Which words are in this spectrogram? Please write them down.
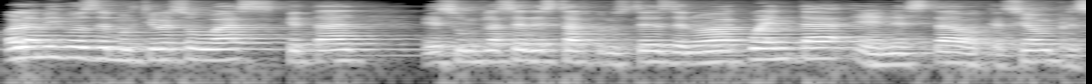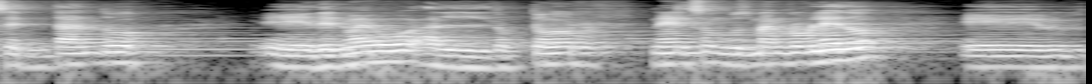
Hola amigos de Multiverso Was, ¿qué tal? Es un placer estar con ustedes de nueva cuenta, en esta ocasión presentando eh, de nuevo al doctor Nelson Guzmán Robledo, eh,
